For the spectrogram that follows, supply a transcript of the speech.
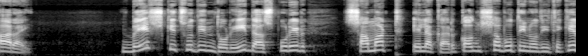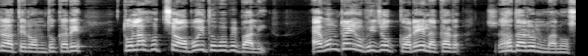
আড়াই। বেশ কিছুদিন ধরেই দাসপুরের সামাট এলাকার কংসাবতী নদী থেকে রাতের অন্ধকারে তোলা হচ্ছে অবৈধভাবে বালি। এমনটাই অভিযোগ করে এলাকার সাধারণ মানুষ।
